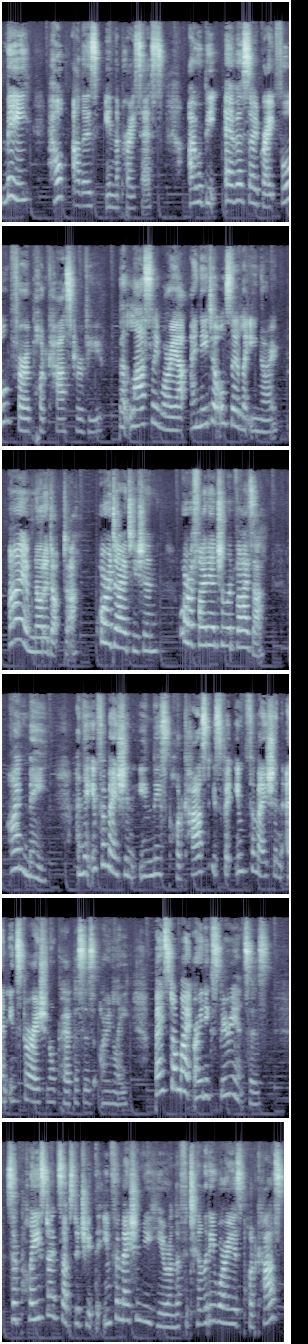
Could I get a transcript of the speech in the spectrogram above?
me help others in the process. I would be ever so grateful for a podcast review. But lastly, Warrior, I need to also let you know I am not a doctor or a dietitian or a financial advisor. I'm me. And the information in this podcast is for information and inspirational purposes only, based on my own experiences. So please don't substitute the information you hear on the Fertility Warriors podcast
